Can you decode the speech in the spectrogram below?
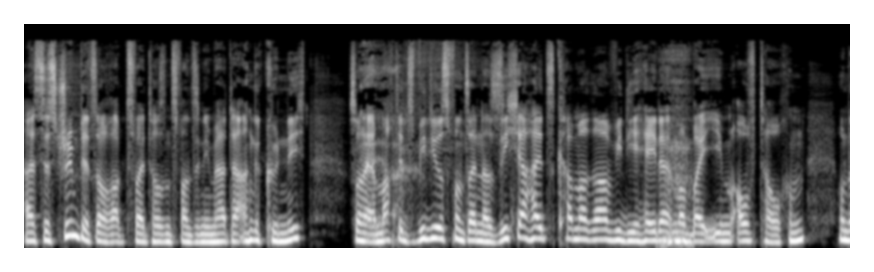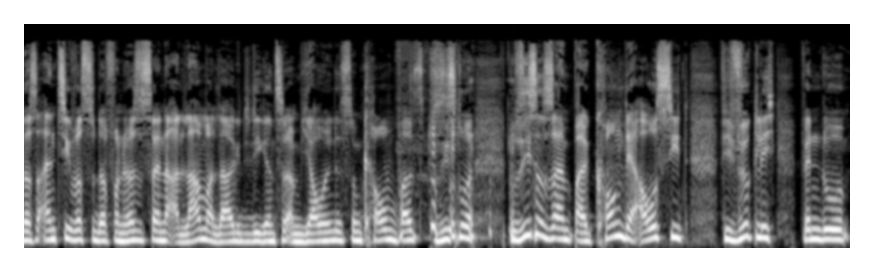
Heißt, er streamt jetzt auch ab 2020 nicht mehr, hat er angekündigt, sondern er macht jetzt Videos von seiner Sicherheitskamera, wie die Hater immer bei ihm auftauchen. Und das Einzige, was du davon hörst, ist seine Alarmanlage, die die ganze Zeit am Jaulen ist und kaum was. Du siehst nur, du siehst nur seinen Balkon, der aussieht wie wirklich, wenn du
